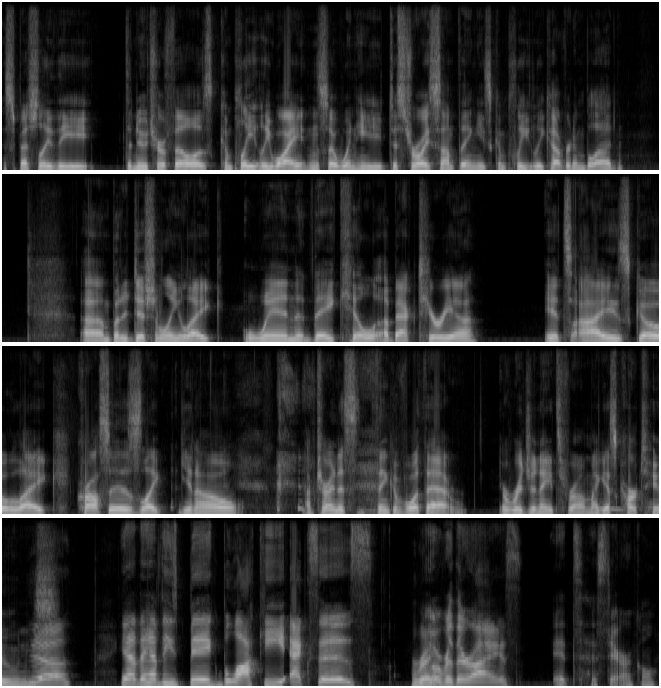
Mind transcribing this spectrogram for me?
especially the the neutrophil, is completely white, and so when he destroys something, he's completely covered in blood. Um, but additionally, like when they kill a bacteria, its eyes go like crosses, like you know. I'm trying to think of what that originates from. I guess cartoons. Yeah. Yeah, they have these big blocky X's Right. over their eyes. It's hysterical.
